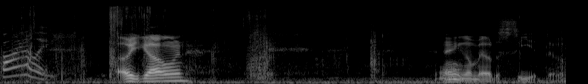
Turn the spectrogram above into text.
Finally. Oh, you got one? I ain't gonna be able to see it though.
